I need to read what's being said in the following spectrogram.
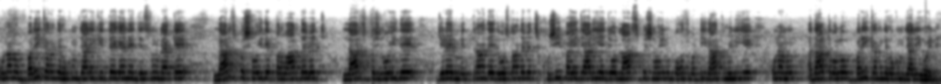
ਉਹਨਾਂ ਨੂੰ ਬਰੀ ਕਰਨ ਦੇ ਹੁਕਮ ਜਾਰੀ ਕੀਤੇ ਗਏ ਨੇ, ਜਿਸ ਨੂੰ ਲੈ ਕੇ ਲਾਰੈਂਸ ਬਿਸ਼ਨੋਈ ਦੇ ਪਰਿਵਾਰ ਦੇ ਵਿੱਚ, ਲਾਰੈਂਸ ਬਿਸ਼ਨੋਈ ਦੇ ਜਿਹੜੇ ਮਿੱਤਰਾਂ ਦੇ ਦੋਸਤਾਂ ਦੇ ਵਿੱਚ ਖੁਸ਼ੀ ਪਾਈ ਜਾ ਰਹੀ ਹੈ, ਜੋ ਲਾਰੈਂਸ ਬਿਸ਼ਨੋਈ ਨੂੰ ਬਹੁਤ ਵੱਡੀ ਰਾਹਤ ਮਿਲੀ ਹੈ, ਉਹਨਾਂ ਨੂੰ ਅਦਾਲਤ ਵੱਲੋਂ ਬਰੀ ਕਰਨ ਦੇ ਹੁਕਮ ਜਾਰੀ ਹੋਏ ਨੇ।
